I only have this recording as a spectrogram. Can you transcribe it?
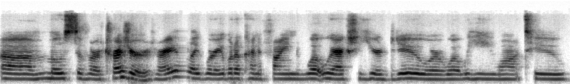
um, most of our treasures right? Like we're able to kind of find what we're actually here to do or what we want to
